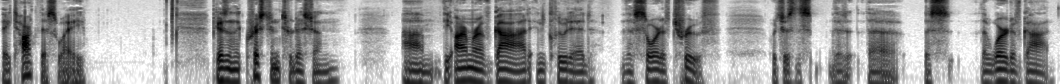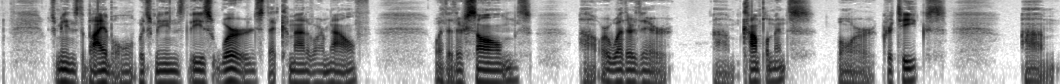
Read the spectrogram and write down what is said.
they talk this way because in the Christian tradition, um, the armor of God included the sword of truth, which is the the the, the, the word of God, which means the Bible, which means these words that come out of our mouth whether they're psalms uh, or whether they're um, compliments or critiques. Um,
